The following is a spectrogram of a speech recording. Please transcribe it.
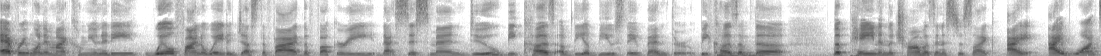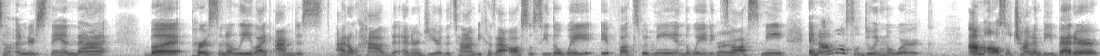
everyone in my community will find a way to justify the fuckery that cis men do because of the abuse they've been through, because of the the pain and the traumas and it's just like I I want to understand that but personally like I'm just I don't have the energy or the time because I also see the way it fucks with me and the way it Right. exhausts me and I'm also doing the work. I'm also trying to be better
